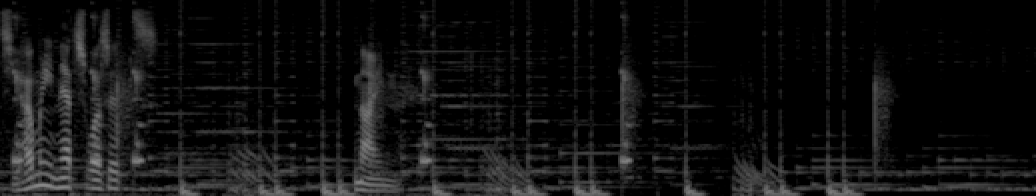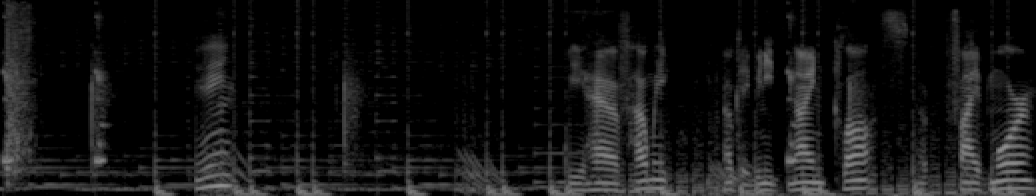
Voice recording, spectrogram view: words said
see, how many nets was it? Nine. Okay. We have how many? Okay, we need nine cloths. Five more.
